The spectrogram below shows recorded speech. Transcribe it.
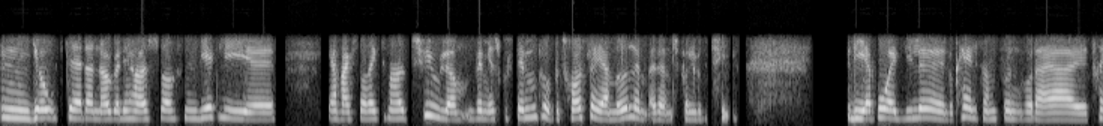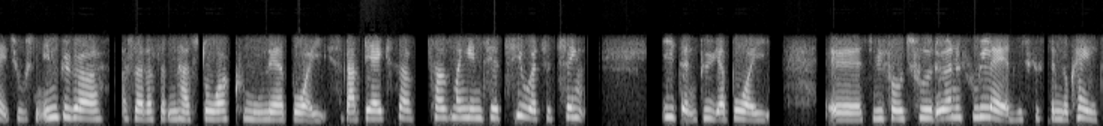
Mm, jo, det er der nok, og det har også været sådan virkelig... Øh, jeg har faktisk været rigtig meget i tvivl om, hvem jeg skulle stemme på, på trods af, at jeg er medlem af Dansk Folkeparti. Fordi jeg bor i et lille lokalsamfund, hvor der er øh, 3.000 indbyggere, og så er der så den her store kommune, jeg bor i. Så der bliver ikke så taget så mange initiativer til ting i den by, jeg bor i. Øh, så vi får tudet ørerne fulde af, at vi skal stemme lokalt.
